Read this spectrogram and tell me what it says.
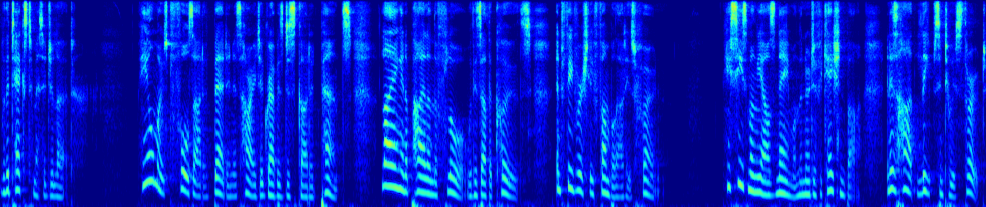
with a text message alert. He almost falls out of bed in his hurry to grab his discarded pants, lying in a pile on the floor with his other clothes, and feverishly fumble out his phone. He sees Meng Yao's name on the notification bar, and his heart leaps into his throat.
